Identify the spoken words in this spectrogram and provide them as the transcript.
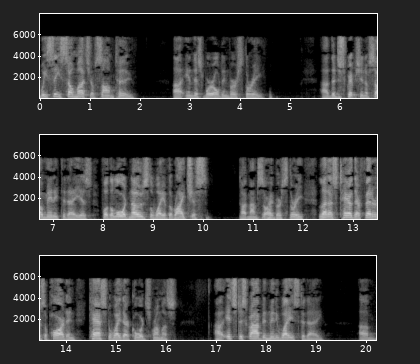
We see so much of Psalm 2 uh, in this world in verse 3. Uh, the description of so many today is, For the Lord knows the way of the righteous. I'm, I'm sorry, verse 3. Let us tear their fetters apart and cast away their cords from us. Uh, it's described in many ways today. Um,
